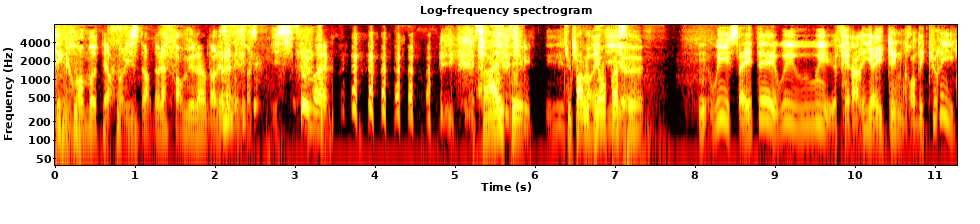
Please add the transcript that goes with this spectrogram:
des grands moteurs dans l'histoire de la Formule 1 dans les années 70. c'est vrai. Ça a été. Tu parles bien au passé. euh, Oui, ça a été, oui, oui, oui. Ferrari a été une grande écurie.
